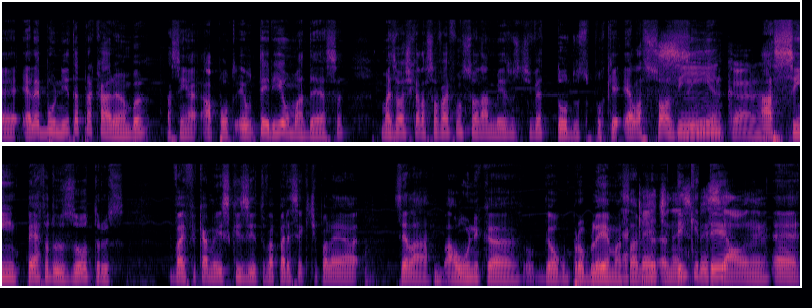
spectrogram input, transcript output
É, ela é bonita pra caramba, assim, a, a, ponto, eu teria uma dessa, mas eu acho que ela só vai funcionar mesmo se tiver todos, porque ela sozinha, Sim, assim, perto dos outros, vai ficar meio esquisito. Vai parecer que, tipo, ela é, sei lá, a única, deu algum problema, é sabe? Cat, né? tem que Especial, ter, né? É,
